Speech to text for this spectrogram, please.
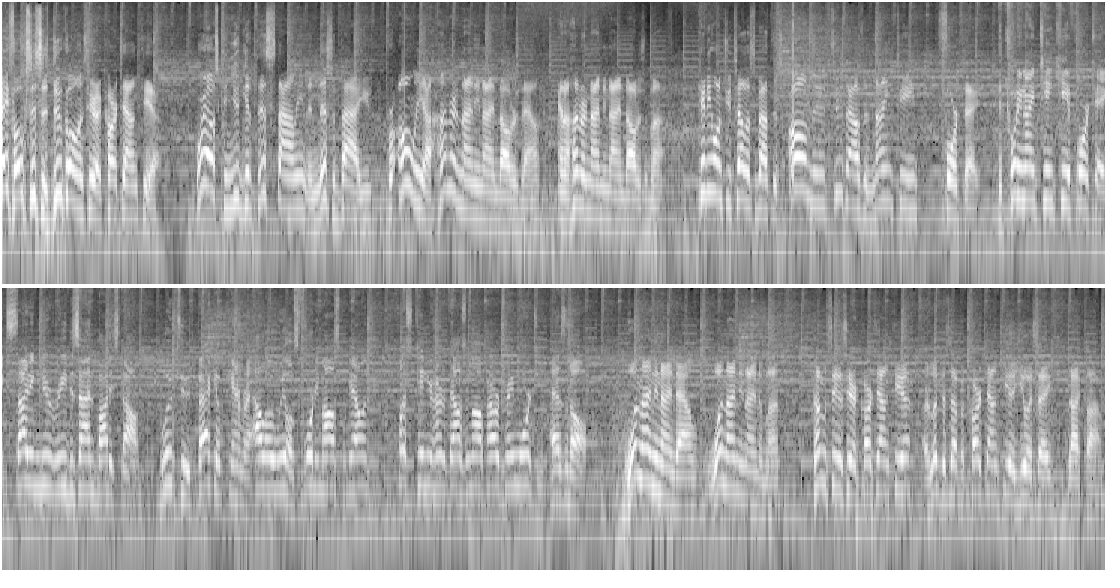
Hey folks, this is Duke Owens here at Car Town Kia. Where else can you get this styling and this value for only $199 down and $199 a month? Kenny, why don't you tell us about this all-new 2019 Forte? The 2019 Kia Forte, exciting new redesigned body style, Bluetooth, backup camera, alloy wheels, 40 miles per gallon, plus 10-year 100,000 mile powertrain warranty, has it all. $199 down, $199 a month. Come and see us here at Car Town Kia or look us up at cartownkiausa.com.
